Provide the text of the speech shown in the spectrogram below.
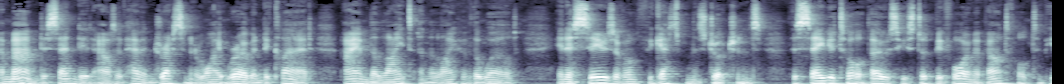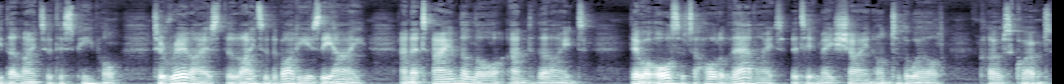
A man descended out of heaven dressed in a white robe and declared, I am the light and the life of the world. In a series of unforgettable instructions, the Saviour taught those who stood before him at Bountiful to be the light of this people, to realize the light of the body is the eye, and that I am the law and the light. They were also to hold up their light that it may shine unto the world. Close quote.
